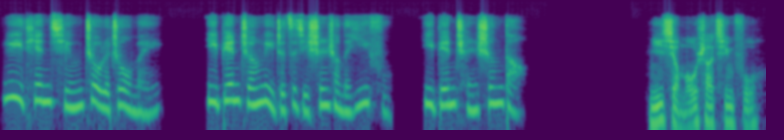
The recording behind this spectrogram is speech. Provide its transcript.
厉天晴皱了皱眉，一边整理着自己身上的衣服，一边沉声道：“你想谋杀亲夫？”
